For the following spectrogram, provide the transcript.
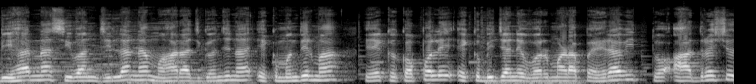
બિહારના સિવાન જિલ્લાના મહારાજગંજના એક મંદિરમાં એક કપલે એકબીજાને વરમાળા પહેરાવી તો આ દ્રશ્ય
